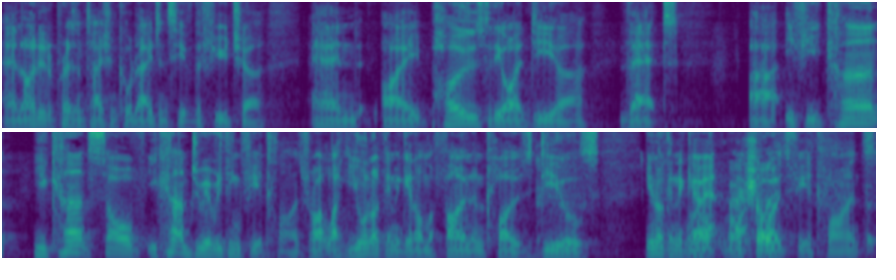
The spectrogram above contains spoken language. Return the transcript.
and I did a presentation called Agency of the Future, and I posed the idea that uh, if you can't you can't solve you can't do everything for your clients, right? Like you're not going to get on the phone and close deals. You're not going to go well, out and write actually, quotes for your clients.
